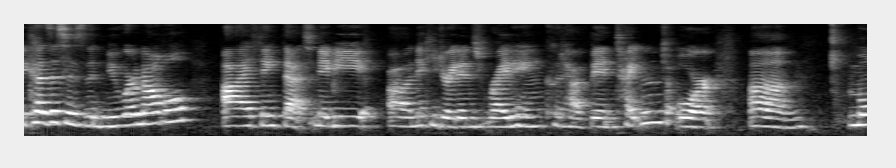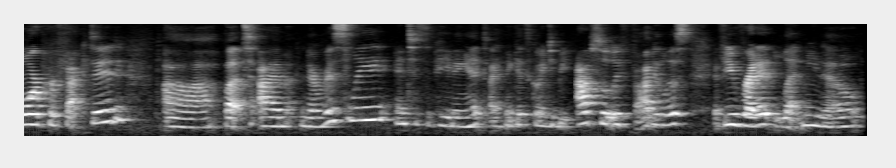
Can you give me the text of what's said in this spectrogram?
because this is the newer novel, I think that maybe uh, Nicky Drayden's writing could have been tightened or um, more perfected. Uh, but I'm nervously anticipating it. I think it's going to be absolutely fabulous. If you've read it, let me know.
